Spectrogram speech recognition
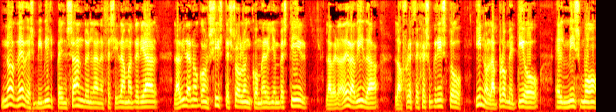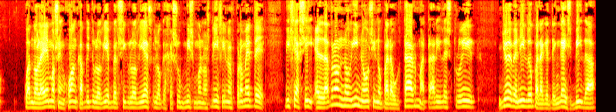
No debes vivir pensando en la necesidad material. La vida no consiste solo en comer y en vestir. La verdadera vida la ofrece Jesucristo y nos la prometió él mismo cuando leemos en Juan capítulo 10 versículo 10 lo que Jesús mismo nos dice y nos promete, dice así, el ladrón no vino sino para hurtar, matar y destruir. Yo he venido para que tengáis vida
